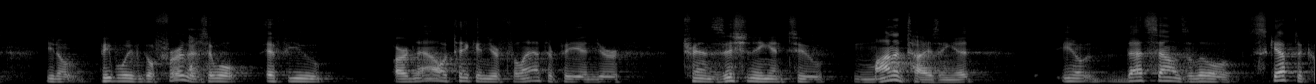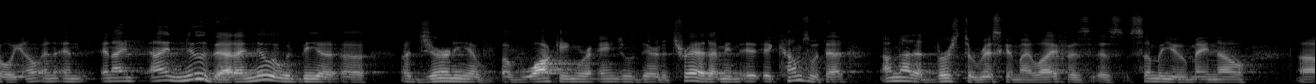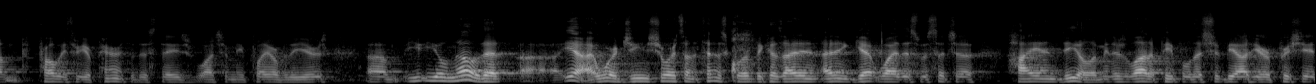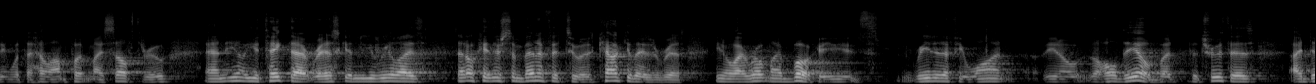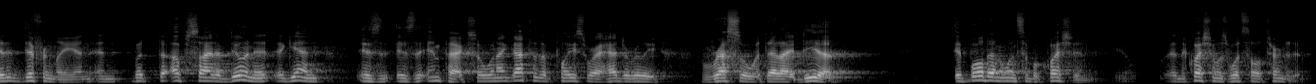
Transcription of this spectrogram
you know, people would even go further and say, well, if you are now taking your philanthropy and you're transitioning into monetizing it, you know, that sounds a little skeptical, you know, and, and, and I, I knew that. I knew it would be a, a, a journey of, of walking where angels dare to tread. I mean, it, it comes with that. I'm not adverse to risk in my life, as, as some of you may know, um, probably through your parents at this stage, watching me play over the years um, you, will know that, uh, yeah, I wore jean shorts on the tennis court because I didn't, I didn't get why this was such a, high-end deal. I mean, there's a lot of people that should be out here appreciating what the hell I'm putting myself through. And, you know, you take that risk and you realize that, okay, there's some benefit to it, calculated risk. You know, I wrote my book. You read it if you want, you know, the whole deal. But the truth is, I did it differently. And, and, but the upside of doing it, again, is, is the impact. So when I got to the place where I had to really wrestle with that idea, it boiled down to one simple question. You know, and the question was, what's the alternative?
